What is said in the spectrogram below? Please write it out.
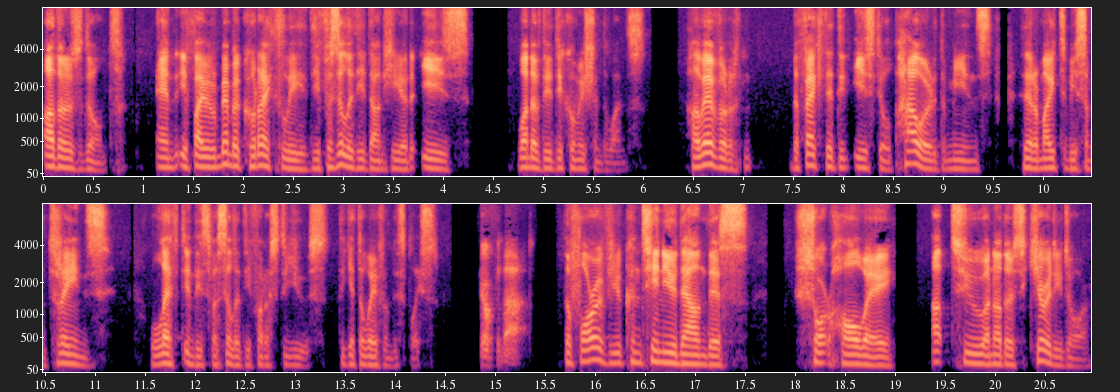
others don't. And if I remember correctly, the facility down here is one of the decommissioned ones. However, the fact that it is still powered means there might be some trains left in this facility for us to use to get away from this place. Go for that. The four of you continue down this short hallway up to another security door.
